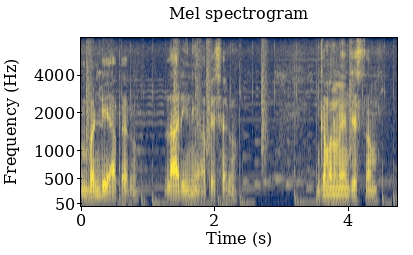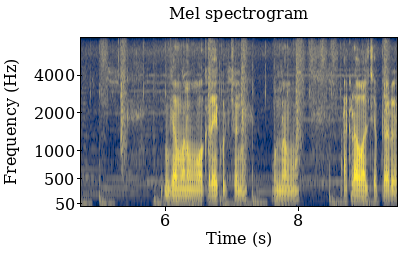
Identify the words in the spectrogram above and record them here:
బండి ఆపారు లారీని ఆపేశారు. ఇంకా మనం ఏం చేస్తాం? ఇంకా మనం ఒకడే కూర్చొని ఉన్నాము. అక్కడ వాళ్ళు చెప్పారు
